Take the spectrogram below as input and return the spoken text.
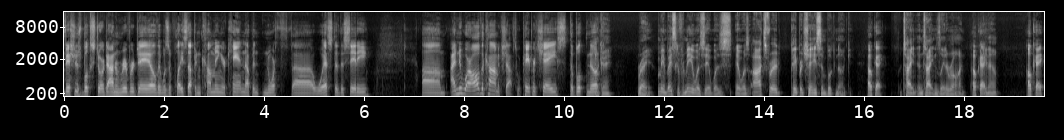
Fisher's bookstore down in Riverdale. There was a place up in Cumming or Canton up in north uh, west of the city. Um, I knew where all the comic shops were. Paper Chase, the Book Nook. Okay. Right. I mean, basically for me, it was it was it was Oxford, Paper Chase, and Book Nook. Okay. Titan and Titans later on. Okay. You know. Okay.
